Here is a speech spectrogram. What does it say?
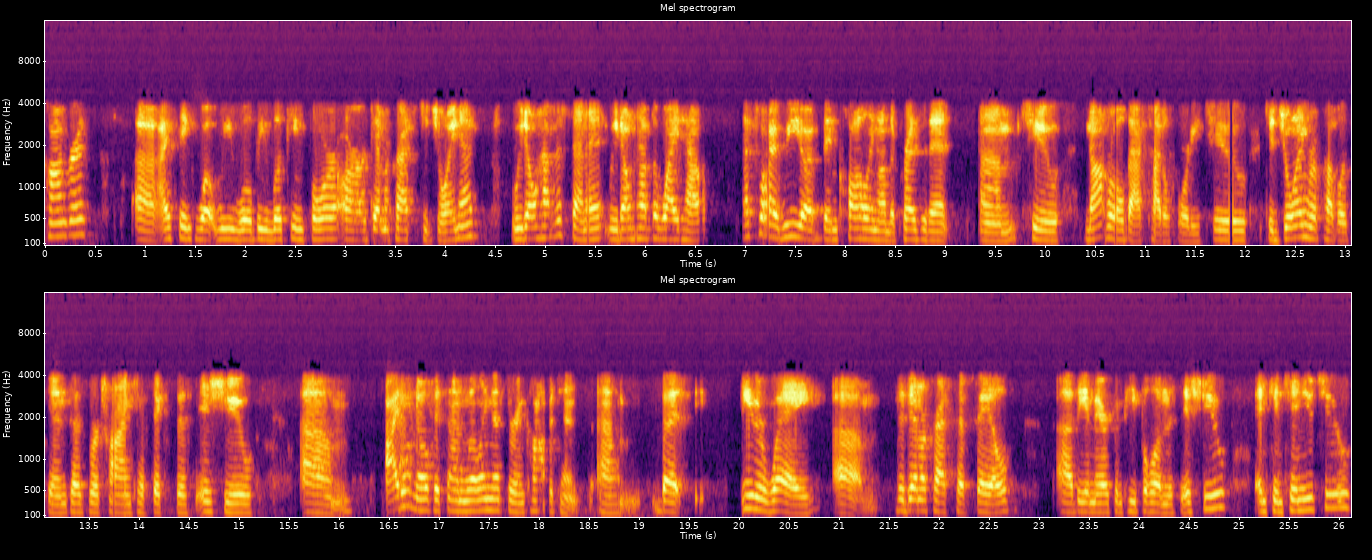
Congress, uh, I think what we will be looking for are Democrats to join us. We don't have the Senate. We don't have the White House. That's why we have been calling on the president um, to not roll back Title 42, to join Republicans as we're trying to fix this issue. Um, I don't know if it's unwillingness or incompetence, um, but either way, um, the Democrats have failed uh, the American people on this issue and continue to.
